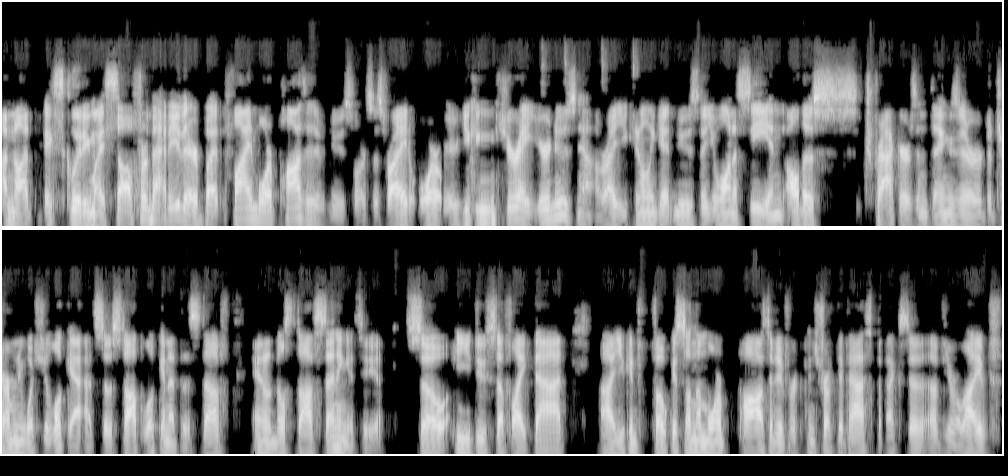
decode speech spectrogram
I'm not excluding myself from that either, but find more positive news sources, right? Or you can curate your news now, right? You can only get news that you want to see and all those trackers and things are determining what you look at. So stop looking at this stuff and they'll stop sending it to you. So you do stuff like that. Uh, you can focus on the more positive or constructive aspects of, of your life.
